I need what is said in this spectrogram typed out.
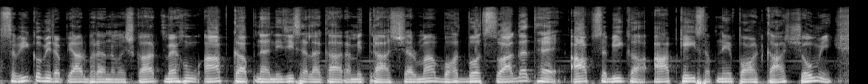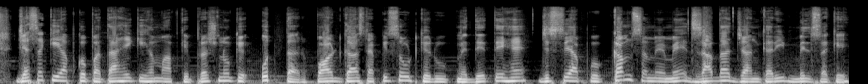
सभी को मेरा प्यार भरा नमस्कार। मैं हूँ आपका अपना निजी सलाहकार अमित राज शर्मा। बहुत बहुत स्वागत है आप सभी का आपके इस अपने पॉडकास्ट शो में। जैसा कि आपको पता है कि हम आपके प्रश्नों के उत्तर पॉडकास्ट एपिसोड के रूप में देते हैं, जिससे आपको कम समय में ज़्यादा जानकारी मिल सके।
